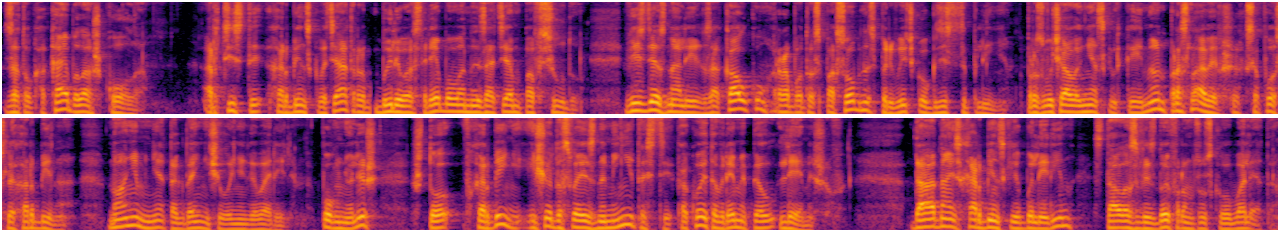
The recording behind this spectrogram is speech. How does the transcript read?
Зато какая была школа – Артисты Харбинского театра были востребованы затем повсюду. Везде знали их закалку, работоспособность, привычку к дисциплине. Прозвучало несколько имен, прославившихся после Харбина, но они мне тогда ничего не говорили. Помню лишь, что в Харбине еще до своей знаменитости какое-то время пел Лемешев. Да одна из харбинских балерин стала звездой французского балета.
